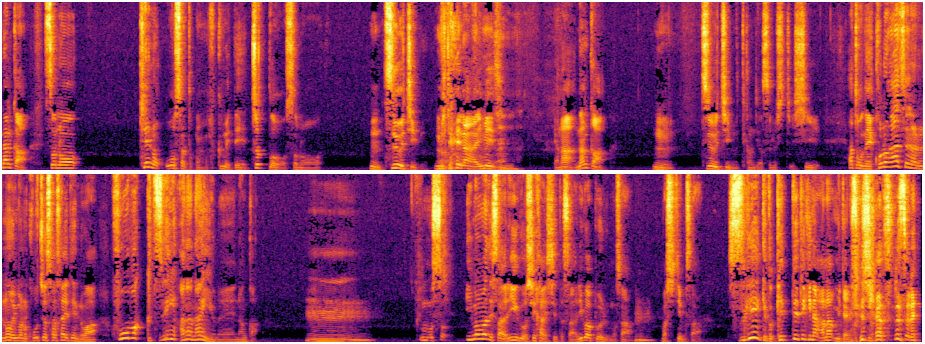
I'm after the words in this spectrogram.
なんかその手の多さとかも含めてちょっとその、うん、強いチームみたいなイメージやな、なんか、うん、強いチームって感じがするしあとねこのアーセナルの今のコーチを支えてるのは4バック全員穴ないよねなんか。うん。もうそ今までさリーグを支配してたさリバプールもさ、うん。まあ、シティもさすげえけど決定的な穴みたいな選手がそれ。ぞれ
